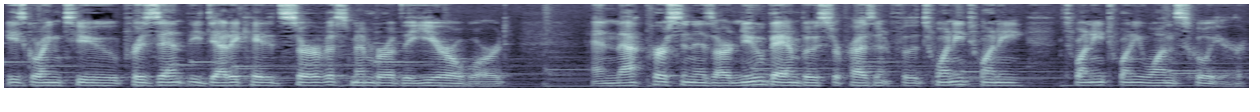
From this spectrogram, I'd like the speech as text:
He's going to present the Dedicated Service Member of the Year Award, and that person is our new Band Booster President for the 2020-2021 school year.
